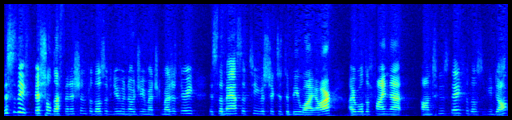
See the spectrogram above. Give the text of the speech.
this is the official definition for those of you who know geometric measure theory. It's the mass of T restricted to BYR. I will define that on Tuesday for those of you who don't.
